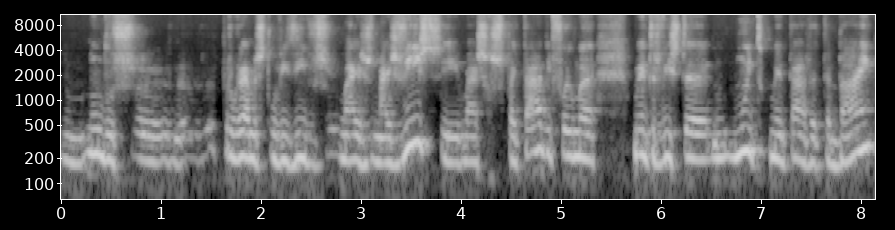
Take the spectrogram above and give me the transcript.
num dos uh, programas televisivos mais, mais vistos e mais respeitado, e foi uma, uma entrevista muito comentada também.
